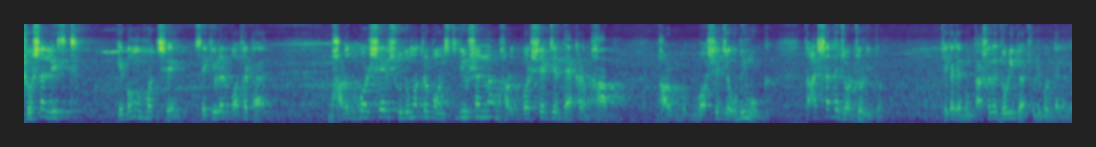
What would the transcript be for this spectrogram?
সোশ্যালিস্ট এবং হচ্ছে সেকুলার কথাটা ভারতবর্ষের শুধুমাত্র কনস্টিটিউশন না, ভারতবর্ষের যে দেখার ভাব, ভারতবর্ষের যে অভিমুখ, তার সাথে জর্জরিত। ঠিক আছে? এবং তার সাথে জড়িত অ্যাকচুয়ালি বলতে গেলে।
